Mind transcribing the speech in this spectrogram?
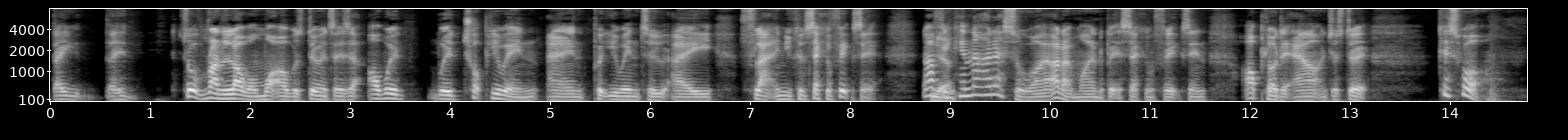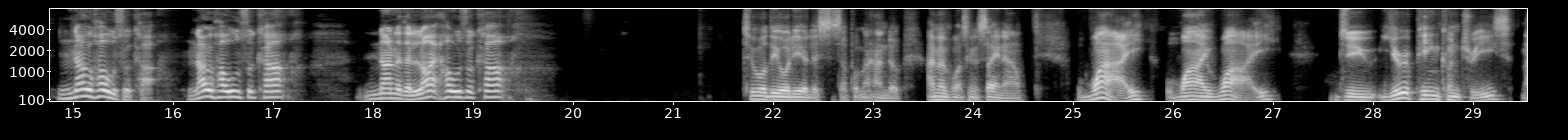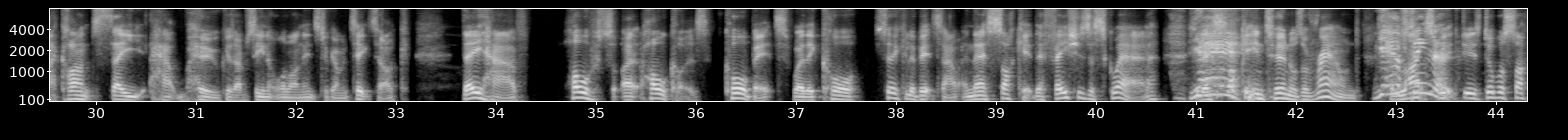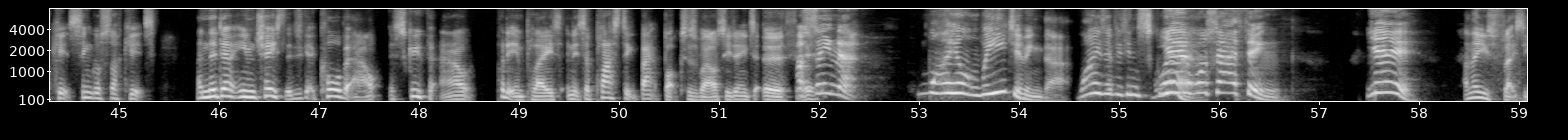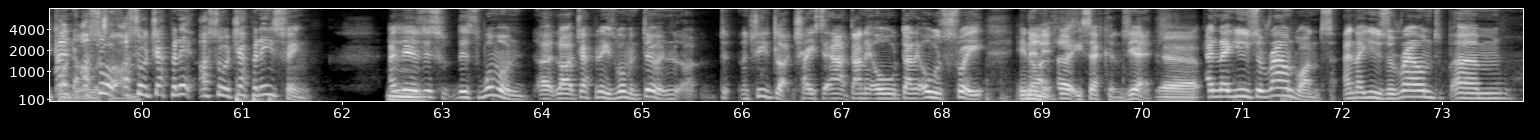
they they sort of run low on what I was doing. So they said, "Oh, we'd we'd chop you in and put you into a flat, and you can second fix it." And I'm Yeah. thinking, no, that's all right. I don't mind a bit of second fixing. I'll plod it out and just do it. Guess what? No holes were cut. No holes were cut. None of the light holes were cut. To all the audio listeners, I put my hand up. I remember what I was going to say now. Why, why, why do European countries, and I can't say how who because I've seen it all on Instagram and TikTok, they have hole uh, hole cutters, core bits where they core circular bits out, and their socket, their fascias are square, Yeah. their socket internals are round. yeah, the I've light seen that. switches, double sockets, single sockets, and they don't even chase it. They just get a core bit out, they scoop it out, put it in place, and it's a plastic back box as well, so you don't need to earth it. I've it. seen that. Why aren't we doing that? Why is everything square? Yeah, what's that thing? Yeah, and they use flexi and conduit I saw. I saw a Japanese I saw a Japanese thing, and Hmm. there's this this woman uh, like Japanese woman doing, uh, and she'd like chased it out, done it all, done it all sweet in like thirty seconds. Yeah, Yeah, and they use the round ones, and they use the round, um,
